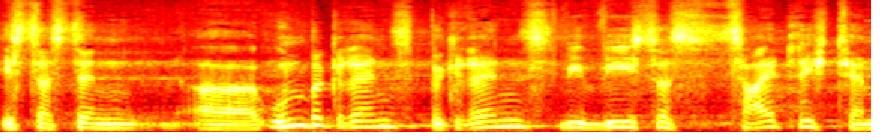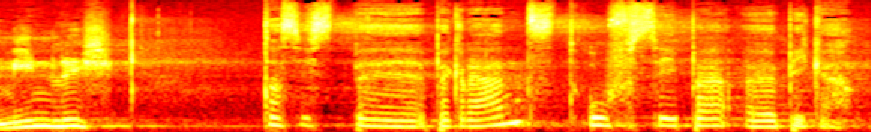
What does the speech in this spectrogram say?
Ist das denn äh, unbegrenzt, begrenzt? Wie, wie ist das zeitlich, terminlich? Das ist be begrenzt auf sieben Übungen.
